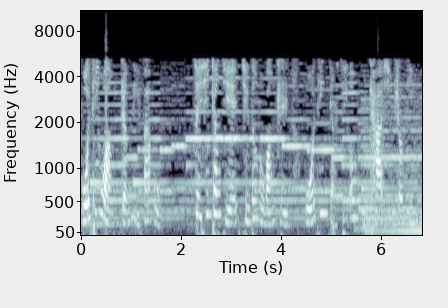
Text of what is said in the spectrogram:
国听网整理发布。最新章节，请登录网址：国听点 co 查询收听。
